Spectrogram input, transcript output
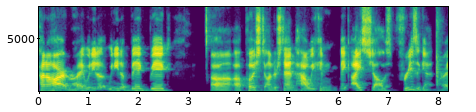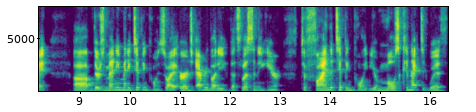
kind of hard, right? We need a we need a big big uh, a push to understand how we can make ice shelves freeze again, right? Uh, there's many, many tipping points. So I urge everybody that's listening here to find the tipping point you're most connected with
